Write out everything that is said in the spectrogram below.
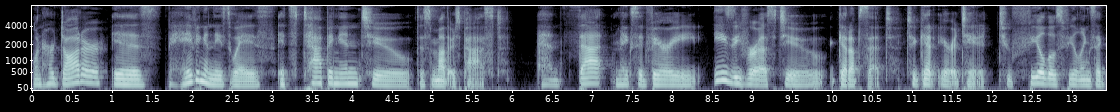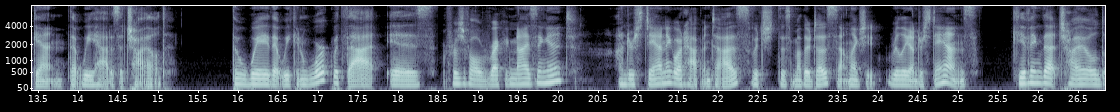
when her daughter is behaving in these ways, it's tapping into this mother's past. And that makes it very easy for us to get upset, to get irritated, to feel those feelings again that we had as a child. The way that we can work with that is, first of all, recognizing it, understanding what happened to us, which this mother does sound like she really understands, giving that child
